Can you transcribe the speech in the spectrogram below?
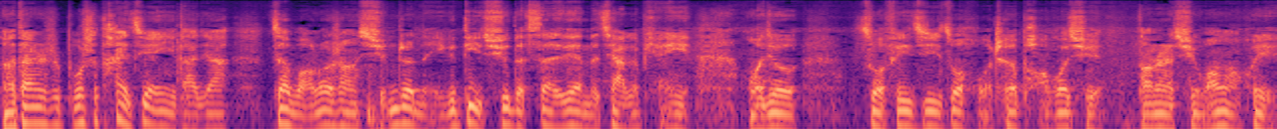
啊，但是不是太建议大家在网络上寻着哪一个地区的四 S 店的价格便宜，我就坐飞机、坐火车跑过去，到那儿去，往往会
